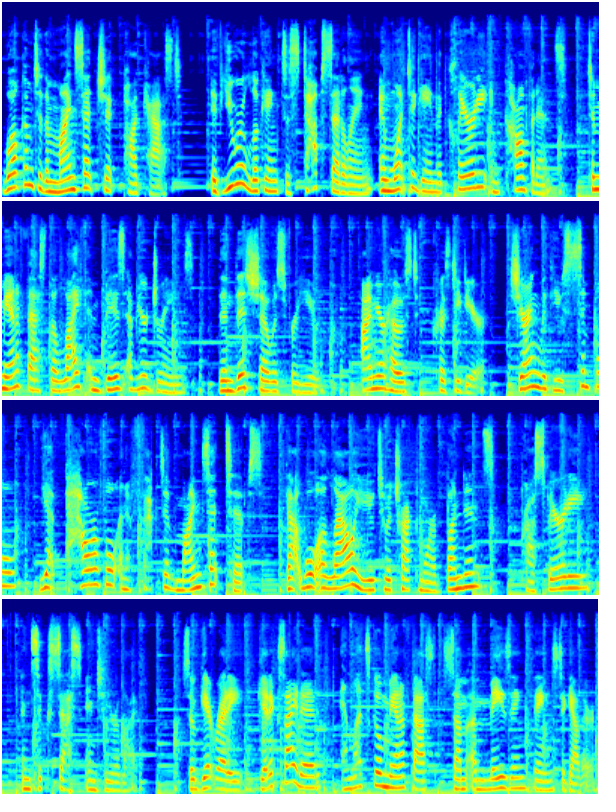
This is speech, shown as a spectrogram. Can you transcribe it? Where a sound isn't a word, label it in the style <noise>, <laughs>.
Welcome to the Mindset Chick podcast. If you are looking to stop settling and want to gain the clarity and confidence to manifest the life and biz of your dreams, then this show is for you. I'm your host, Christy Deer, sharing with you simple yet powerful and effective mindset tips that will allow you to attract more abundance, prosperity, and success into your life. So get ready, get excited, and let's go manifest some amazing things together.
